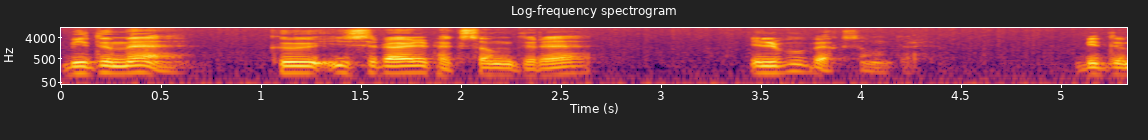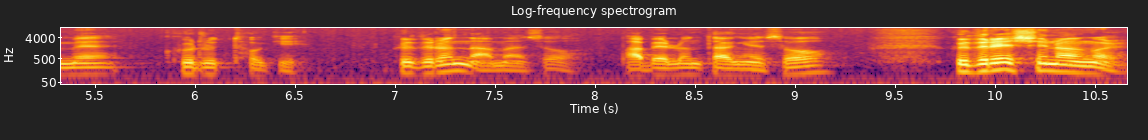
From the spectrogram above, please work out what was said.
믿음의 그 이스라엘 백성들의 일부 백성들 믿음의 그루터기 그들은 남아서 바벨론 땅에서 그들의 신앙을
